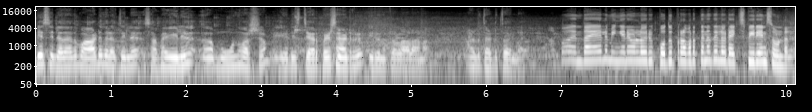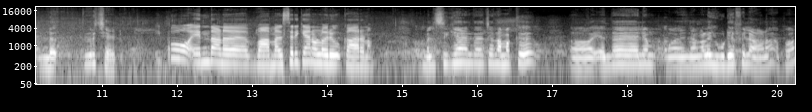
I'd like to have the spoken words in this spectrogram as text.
ഡി എസിന്റെ അതായത് വാർഡ് തലത്തിൽ സഭയിൽ മൂന്ന് വർഷം എ ഡി എസ് ചെയർപേഴ്സണായിട്ട് ഇരുന്നിട്ടുള്ള ആളാണ്. അടുത്തടുത്ത് തന്നെ. അപ്പോൾ എന്തായാലും ഇങ്ങനെയുള്ള ഒരു പൊതുപ്രവർത്തനത്തിൽ ഒരു എക്സ്പീരിയൻസ് ഉണ്ടല്ലോ. ഉണ്ട്. തീർച്ചയായിട്ടും. ഇപ്പോൾ എന്താണ് മത്സരിക്കാനുള്ള ഒരു കാരണം? മത്സരിക്കാൻ എന്താ വെച്ചാൽ നമുക്ക് എന്തായാലും ഞങ്ങൾ യു ഡി എഫിലാണ് അപ്പം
